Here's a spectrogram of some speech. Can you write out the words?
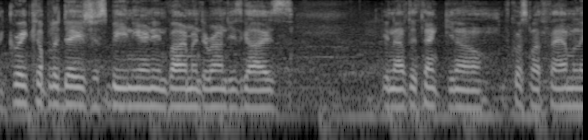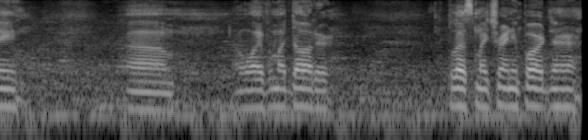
a great couple of days just being here in the environment around these guys. You know, I have to thank, you know, of course, my family, um, my wife and my daughter, plus my training partner.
